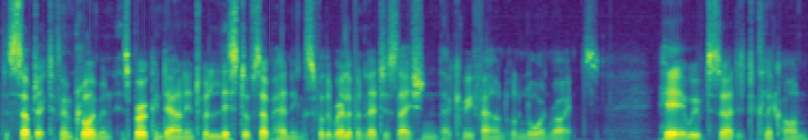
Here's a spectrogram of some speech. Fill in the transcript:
The subject of employment is broken down into a list of subheadings for the relevant legislation that can be found on law and rights. Here we've decided to click on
